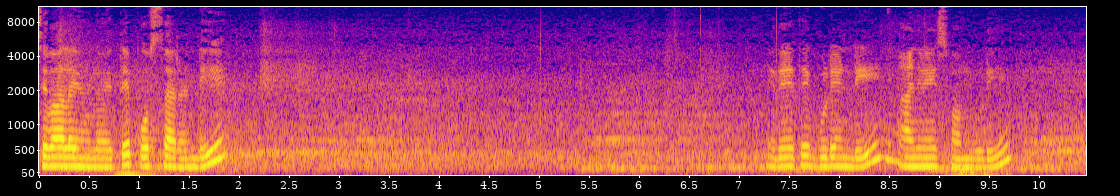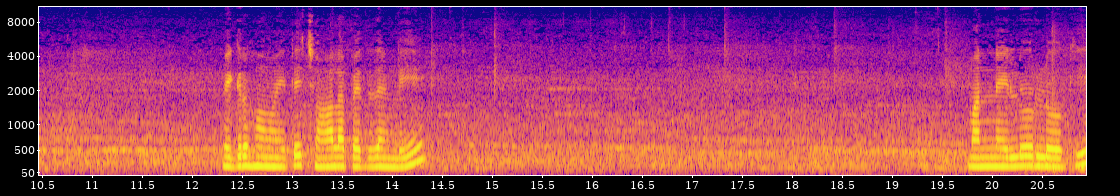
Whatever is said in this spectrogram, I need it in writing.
శివాలయంలో అయితే పోస్తారండి. ఇదైతే గుడి అండి ఆంజనేయ స్వామి గుడి. విగ్రహం అయితే చాలా పెద్దదండి. మన నెల్లూరులోకి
